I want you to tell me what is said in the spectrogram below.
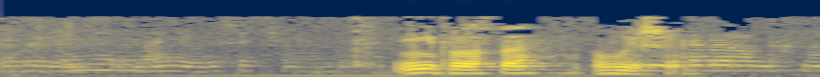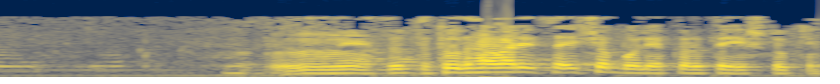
уровень сознания выше, чем... Не просто выше. Вдохновлен. Нет, тут, тут говорится еще более крутые штуки.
